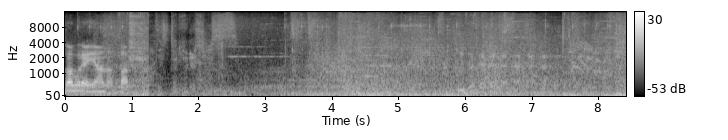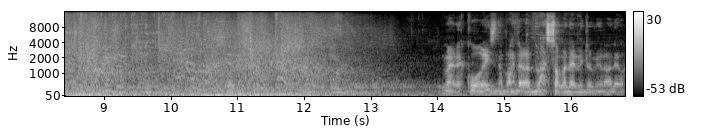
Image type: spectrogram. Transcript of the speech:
Dobro je Jana, baš. Mene kola iznabadala dva soma damage mi radila.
